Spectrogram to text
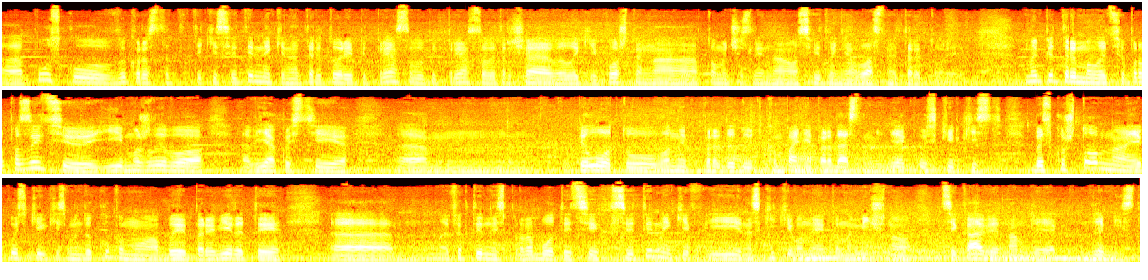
е, пуску використати такі світильники на території підприємства, бо підприємство витрачає великі кошти на в тому числі на освітлення власної території. Ми підтримали цю пропозицію і, можливо, в якості ем, пілоту вони передадуть, компанія передасть нам якусь кількість безкоштовно, якусь кількість ми докупимо, аби перевірити е, ефективність пророботи цих світильників і наскільки вони економічно цікаві нам для, для міста.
